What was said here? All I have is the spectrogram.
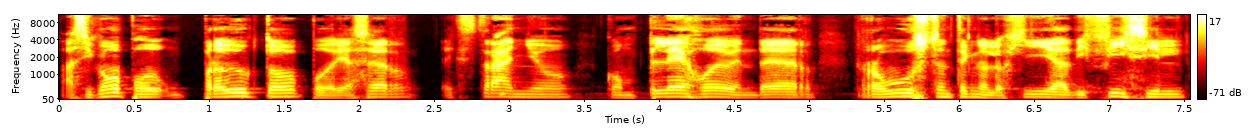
así como un producto podría ser extraño, complejo de vender, robusto en tecnología, difícil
